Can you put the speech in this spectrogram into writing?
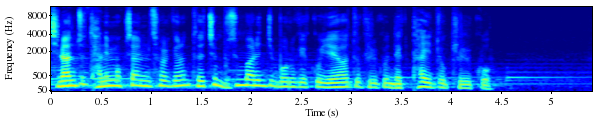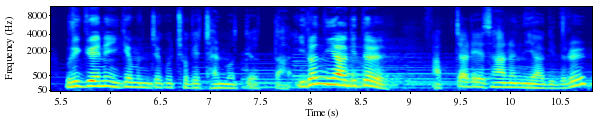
지난주 담임 목사님 설교는 도대체 무슨 말인지 모르겠고 예화도 길고 넥타이도 길고 우리 교회는 이게 문제고 저게 잘못되었다. 이런 이야기들 앞자리에서 하는 이야기들을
